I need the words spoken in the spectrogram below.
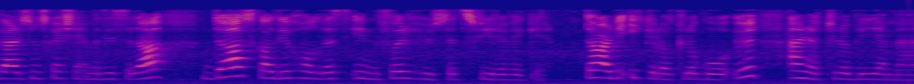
hva er det som skal skje med disse da? Da skal de holdes innenfor husets fire vegger. Da har de ikke lov til å gå ut, er nødt til å bli hjemme.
